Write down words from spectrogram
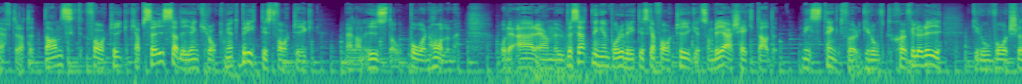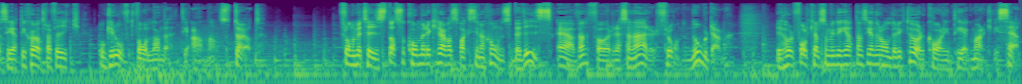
efter att ett danskt fartyg kapsejsade i en krock med ett brittiskt fartyg mellan Ystad och Bornholm. Och det är en ur besättningen på det brittiska fartyget som begärs häktad, misstänkt för grovt sjöfylleri, grov vårdslöshet i sjötrafik och grovt vållande till annans död. Från och med tisdag så kommer det krävas vaccinationsbevis även för resenärer från Norden. Vi hör Folkhälsomyndighetens generaldirektör Karin Tegmark Wisell.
